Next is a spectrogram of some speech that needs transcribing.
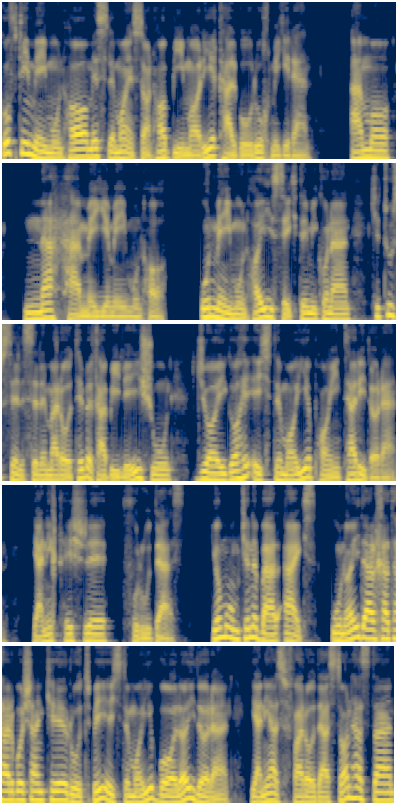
گفتیم میمون ها مثل ما انسان ها بیماری قلب و عروق می‌گیرن. اما نه همه میمون ها اون میمون هایی سکته می‌کنن که تو سلسله مراتب قبیله ایشون جایگاه اجتماعی پایینتری دارن یعنی قشر فرودست. یا ممکنه برعکس اونایی در خطر باشن که رتبه اجتماعی بالایی دارن یعنی از فرادستان هستن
